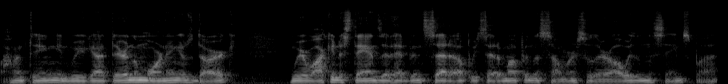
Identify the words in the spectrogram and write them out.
hunting, and we got there in the morning. It was dark. We were walking to stands that had been set up. We set them up in the summer, so they're always in the same spot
